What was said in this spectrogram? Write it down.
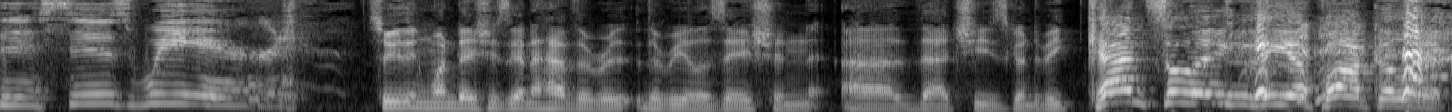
This is weird. So you think one day she's going to have the re- the realization uh, that she's going to be canceling the apocalypse?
